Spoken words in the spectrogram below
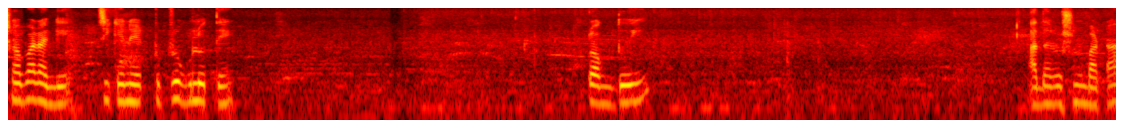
সবার আগে চিকেনের টুকরোগুলোতে টক দই, আদা রসুন বাটা,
